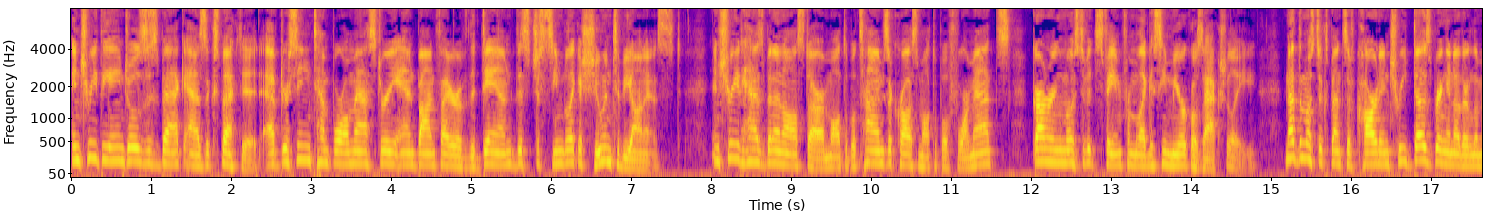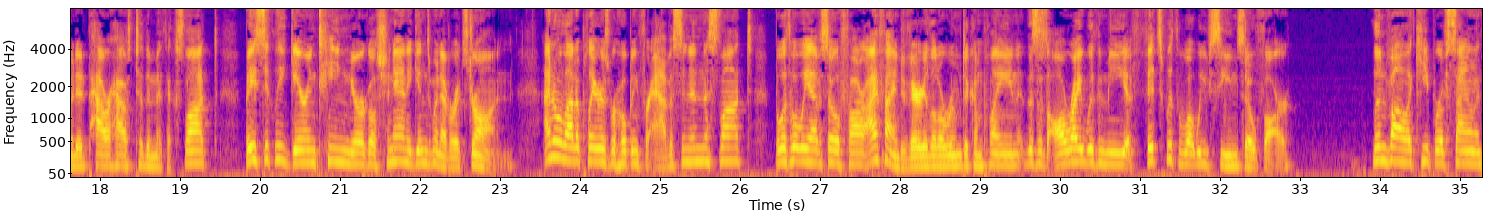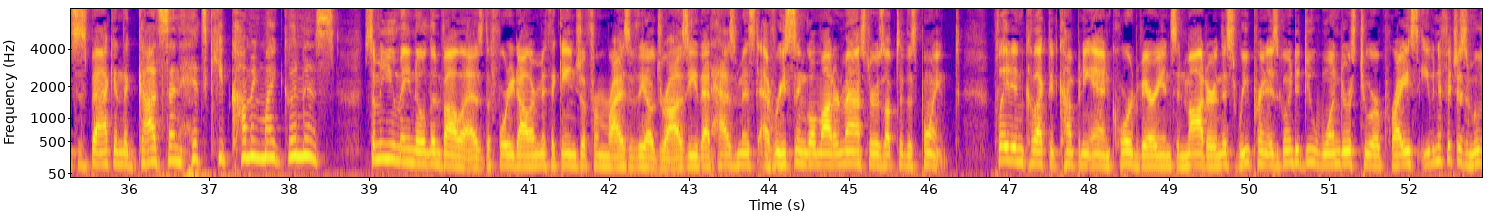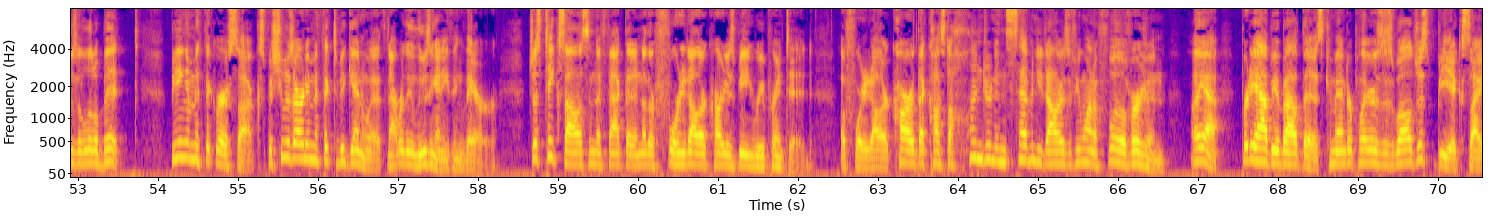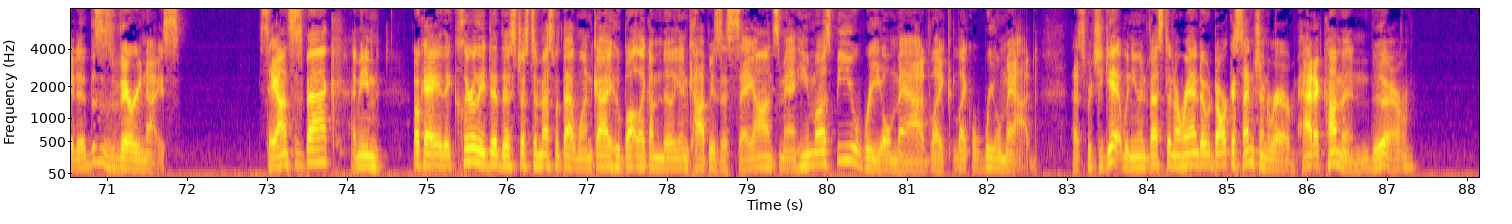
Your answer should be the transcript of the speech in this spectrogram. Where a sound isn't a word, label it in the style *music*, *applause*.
Entreat the Angels is back as expected. After seeing Temporal Mastery and Bonfire of the Damned, this just seemed like a shoe in to be honest. Entreat has been an all star multiple times across multiple formats, garnering most of its fame from Legacy Miracles, actually. Not the most expensive card, Entreat does bring another limited powerhouse to the Mythic slot, basically guaranteeing Miracle shenanigans whenever it's drawn. I know a lot of players were hoping for Avacyn in this slot, but with what we have so far, I find very little room to complain. This is alright with me, it fits with what we've seen so far. Linvala, Keeper of Silence, is back, and the godsend hits keep coming, my goodness! Some of you may know Linvala as the $40 mythic angel from Rise of the Eldrazi that has missed every *laughs* single Modern Masters up to this point. Played in Collected Company and Chord variants in Modern, this reprint is going to do wonders to her price, even if it just moves a little bit. Being a mythic rare sucks, but she was already mythic to begin with, not really losing anything there. Just take solace in the fact that another $40 card is being reprinted a $40 card that costs $170 if you want a foil version. Oh, yeah, pretty happy about this. Commander players as well, just be excited. This is very nice. Seance is back. I mean, okay, they clearly did this just to mess with that one guy who bought like a million copies of Seance. Man, he must be real mad. Like, like real mad. That's what you get when you invest in a rando Dark Ascension rare. Had it coming. Ugh.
